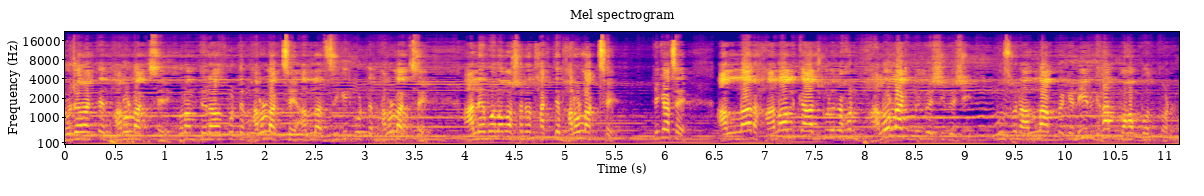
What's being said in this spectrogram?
রোজা রাখতে ভালো লাগছে কোরআন তেলাওয়াত করতে ভালো লাগছে আল্লাহ জিকির করতে ভালো লাগছে আলেম ওলামার সাথে থাকতে ভালো লাগছে ঠিক আছে? আল্লাহর হালাল কাজগুলো যখন ভালো লাগবে বেশি বেশি, বুঝবেন আল্লাহ আপনাকে নির্ঘাত মহব্বত করেন।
